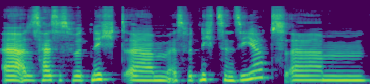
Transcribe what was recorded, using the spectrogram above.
Äh, also das heißt, es wird nicht, ähm, es wird nicht zensiert. Ähm,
